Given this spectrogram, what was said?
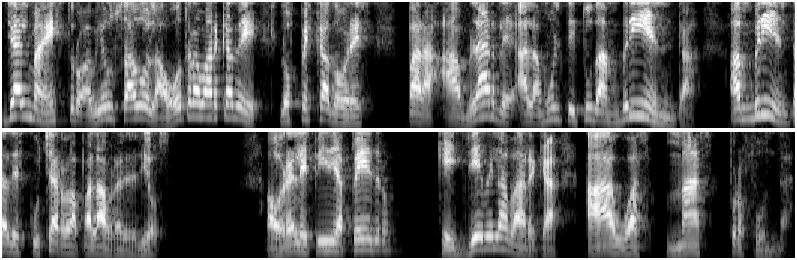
Ya el maestro había usado la otra barca de los pescadores para hablarle a la multitud hambrienta, hambrienta de escuchar la palabra de Dios. Ahora le pide a Pedro que lleve la barca a aguas más profundas.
